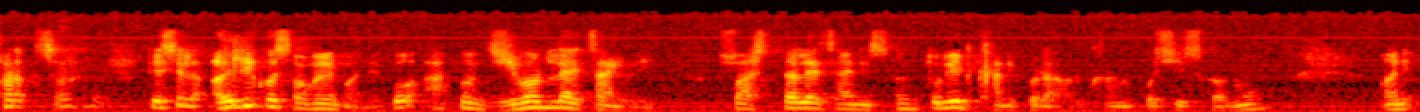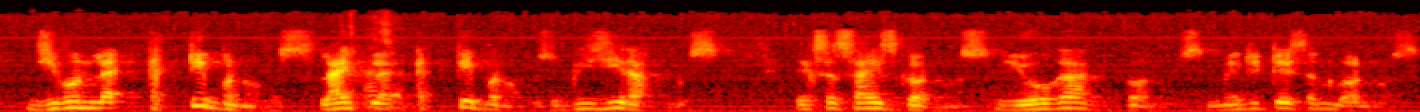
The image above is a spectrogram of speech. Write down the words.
फरक छ। त्यसैले अहिलेको समय भनेको आफ्नो जीवनलाई चाहिने स्वास्थ्यलाई चाहिने सन्तुलित खानेकुराहरू खान कोसिस गर्नु अनि जीवनलाई एक्टिभ बनाउनुहोस् लाइफलाई एक्टिभ बनाउनुहोस् बिजी राख्नुहोस्। एक्सर्साइज गर्नुहोस् योगा गर्नुहोस् मेडिटेसन गर्नुहोस्।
